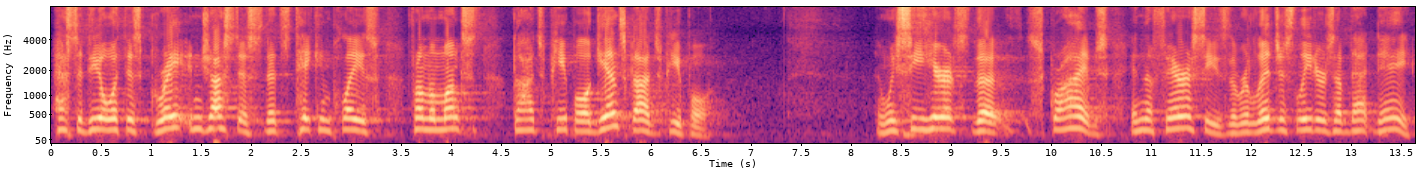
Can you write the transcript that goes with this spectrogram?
has to deal with this great injustice that's taking place from amongst God's people, against God's people. And we see here it's the scribes and the Pharisees, the religious leaders of that day,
